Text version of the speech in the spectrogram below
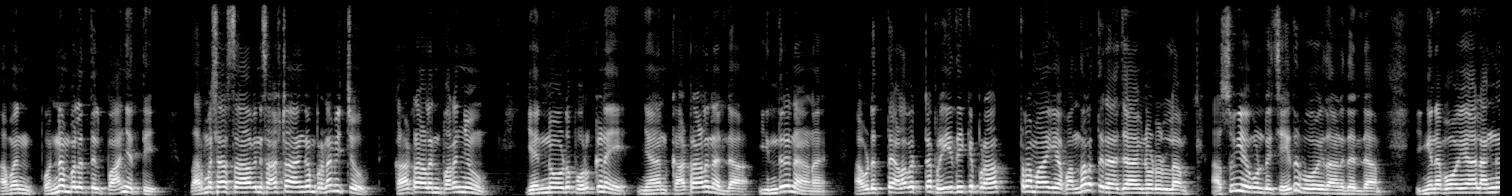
അവൻ പൊന്നമ്പലത്തിൽ പാഞ്ഞെത്തി. ധർമ്മശാസ്ത്രാവിന് സാഷ്ടാംഗം പ്രണമിച്ചു. കാട്ടാളൻ പറഞ്ഞു എന്നോട് പൊറുക്കണേ ഞാൻ കാട്ടാളനല്ല ഇന്ദ്രനാണ്. അവിടുത്തെ അളവറ്റ പ്രീതിക്ക് പാത്രമായ പന്തളത്ത് രാജാവിനോടുള്ള അസൂയ കൊണ്ട് ചെയ്തു പോയതാണിതെല്ലാം. ഇങ്ങനെ പോയാൽ അങ്ങ്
